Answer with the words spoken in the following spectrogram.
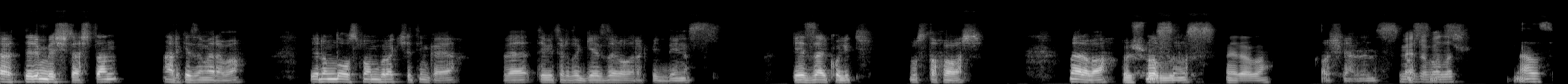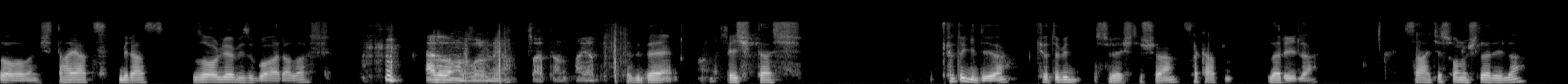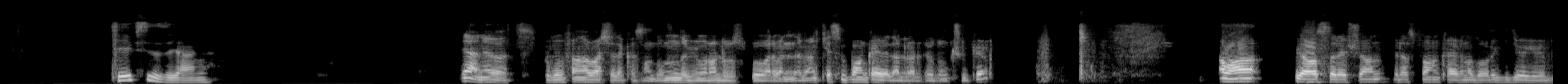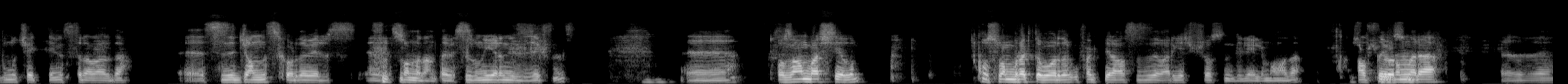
Evet, Derin Beşiktaş'tan herkese merhaba. Yanımda Osman Burak Çetinkaya ve Twitter'da Gezler olarak bildiğiniz Gezler Kolik Mustafa var. Merhaba, Hoş bulduk. nasılsınız? Merhaba. Hoş geldiniz. Merhabalar. Nasılsınız? Nasıl olalım işte hayat biraz zorluyor bizi bu aralar. Her zaman zorluyor zaten hayat. Tabii de Beşiktaş kötü gidiyor. Kötü bir süreçte şu an sakatlarıyla, sadece sonuçlarıyla. Keyifsiz yani. Yani evet, bugün Fenerbahçe'de kazandı. Onun da bir moral bozukluğu var bende. Ben kesin puan kaybederler diyordum çünkü. Ama Galatasaray şu an biraz puan kaybına doğru gidiyor gibi. Bunu çektiğimiz sıralarda e, size canlı skorda veririz. E, sonradan tabii. Siz bunu yarın izleyeceksiniz. E, o zaman başlayalım. Osman Burak da bu arada ufak bir rahatsızlığı var. Geçmiş olsun dileyelim ona da. Hiçbir Altta olsun. yorumlara e,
